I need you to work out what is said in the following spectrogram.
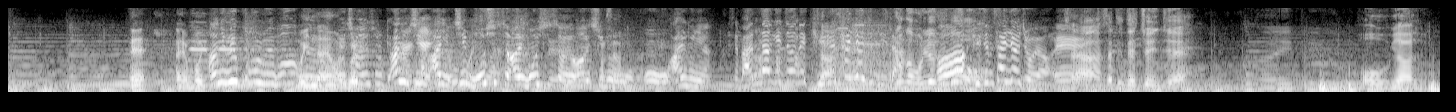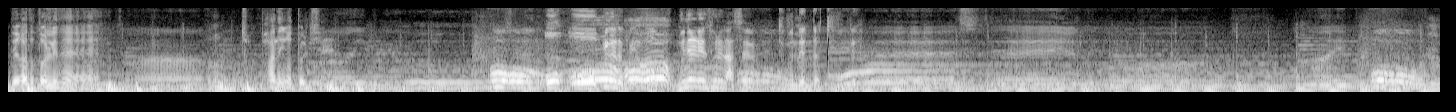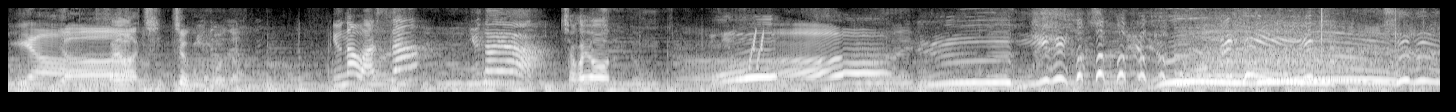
네, 아니 뭐 아니 왜 그걸 왜 봐? 뭐 있나요, 왜 얼굴? 자연스럽게. 아니 아니, 지금 아니, 아니 지금 너무 멋있어요. 아니 멋있어요. 네, 아, 지금 감사합니다. 어 아니 그냥 자, 만나기 전에 귀를 살려줍니다. 부담감 올려주고. 어, 귀 좀 살려줘요. 예. 자 세팅 됐죠 이제. 어우 야 내가 더 떨리네. 어? 저 반응 어떨지. 어, 어. 오, 오, 삐그덕 삐. 어, 어. 어, 문 열리는 소리 났어요. 두근댄다, 두근대. 야, 진짜 궁금하다. 유나 왔어? 유나야. 자 과연. 오.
